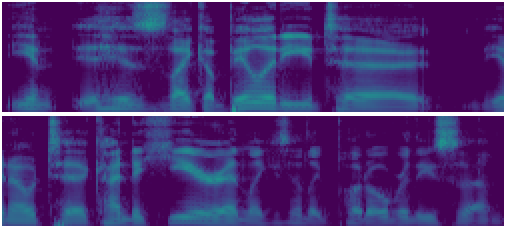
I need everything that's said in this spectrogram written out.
you know, his like ability to you know to kind of hear and like you said, like put over these um,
